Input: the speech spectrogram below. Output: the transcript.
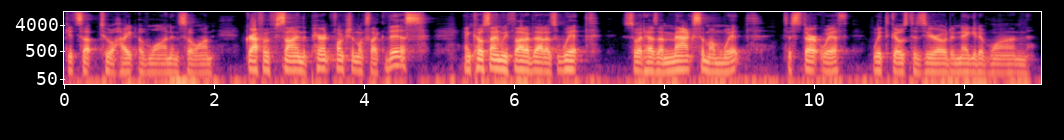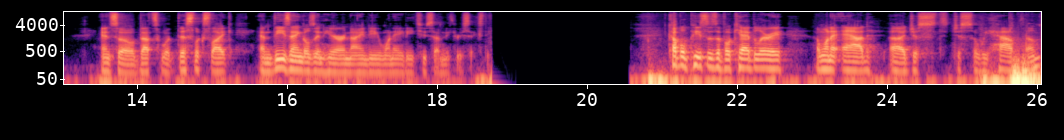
gets up to a height of 1, and so on. Graph of sine, the parent function looks like this. And cosine, we thought of that as width. So it has a maximum width to start with. Width goes to 0 to negative 1. And so that's what this looks like. And these angles in here are 90, 180, 270, 360. Couple pieces of vocabulary I want to add uh, just, just so we have them.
